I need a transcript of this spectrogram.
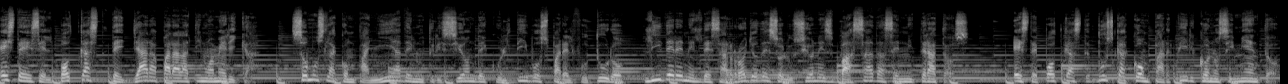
Este es el podcast de Yara para Latinoamérica. Somos la compañía de nutrición de cultivos para el futuro, líder en el desarrollo de soluciones basadas en nitratos. Este podcast busca compartir conocimiento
